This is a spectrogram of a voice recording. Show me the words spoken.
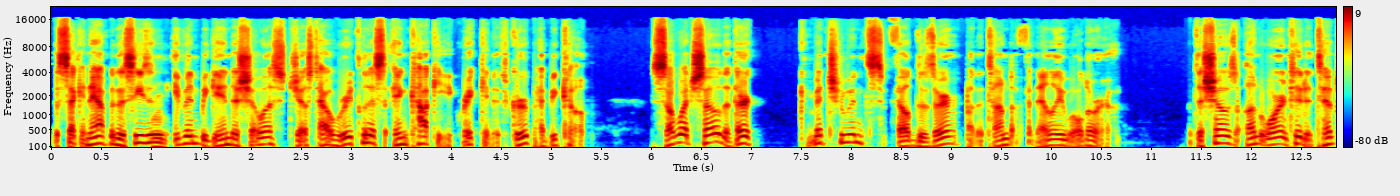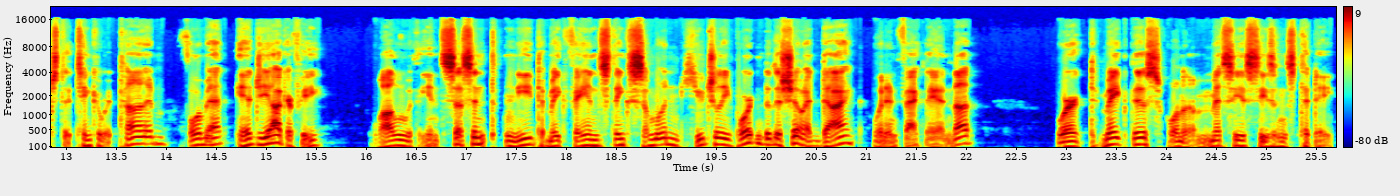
The second half of the season even began to show us just how ruthless and cocky Rick and his group had become. So much so that their commitments felt deserved by the time the finale rolled around. But the show's unwarranted attempts to tinker with time, format, and geography, along with the incessant need to make fans think someone hugely important to the show had died when in fact they had not, worked to make this one of the messiest seasons to date.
